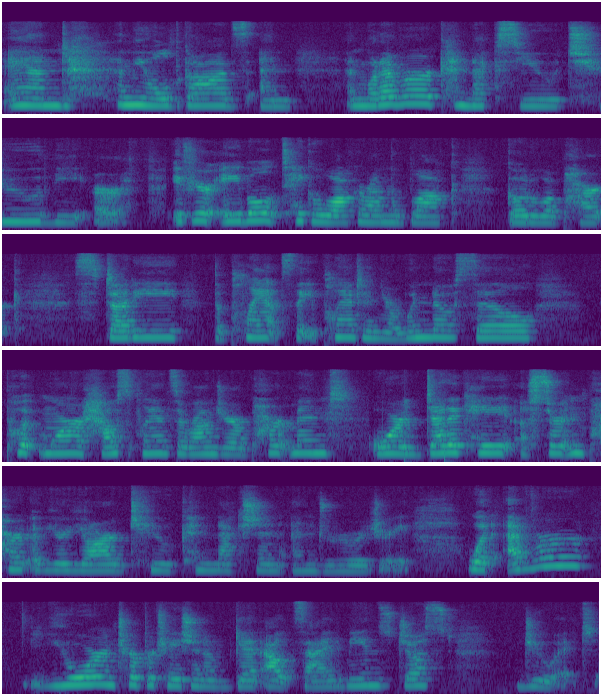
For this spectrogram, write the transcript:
and and the old gods and and whatever connects you to the earth. If you're able, take a walk around the block, go to a park, study the plants that you plant in your windowsill, put more houseplants around your apartment, or dedicate a certain part of your yard to connection and druidry. Whatever your interpretation of get outside means, just do it.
